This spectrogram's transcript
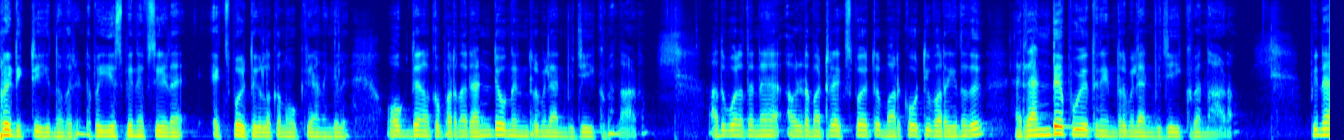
പ്രെഡിക്റ്റ് ചെയ്യുന്നവരുണ്ട്. ഇപ്പോൾ E S P N F സിയുടെ എക്സ്പേർട്ടുകളൊക്കെ നോക്കുകയാണെങ്കിൽ ഓഗ്ദനൊക്കെ പറഞ്ഞ രണ്ട് ഒന്ന് ഇന്റർമിലാൻ വിജയിക്കുമെന്നാണ്. അതുപോലെ തന്നെ അവരുടെ മറ്റൊരു എക്സ്പേർട്ട് മർക്കോട്ടി പറയുന്നത് രണ്ട് പൂജ്യത്തിന് ഇന്റർമിലാൻ വിജയിക്കുമെന്നാണ്. പിന്നെ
